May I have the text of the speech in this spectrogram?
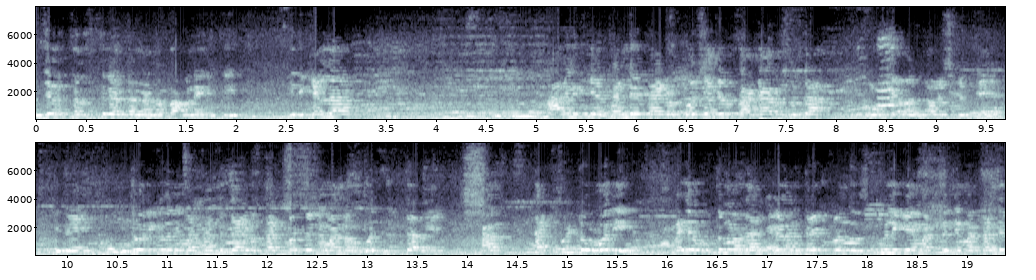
ರಿಸಲ್ಟ್ ತರಿಸ್ತೀರಿ ಅಂತ ನನ್ನ ಭಾವನೆ ಐತಿ. ಇದಕ್ಕೆಲ್ಲ ಆಗಲಿಕ್ಕೆ ತಂದೆ ತಾಯಿಗಳು ಪೋಷಕರ ಸಹಕಾರ ಸುತ್ತ ಮುಖ್ಯ ಅವಶ್ಯಕತೆ ಇದೆ. ಇದುವರೆಗೂ ನಿಮ್ಮ ತಂದೆ ತಾಯಿಗಳು ಕಷ್ಟಪಟ್ಟು ನಿಮ್ಮನ್ನು ಓದಿಸುತ್ತಾರೆ. ಕಷ್ಟಪಟ್ಟು ಓದಿ ಒಳ್ಳೆ ಉತ್ತಮವಾದ ಅಂಕಗಳನ್ನು ತೆಗೆದುಕೊಂಡು ಸ್ಕೂಲಿಗೆ ಮತ್ತು ನಿಮ್ಮ ತಂದೆ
